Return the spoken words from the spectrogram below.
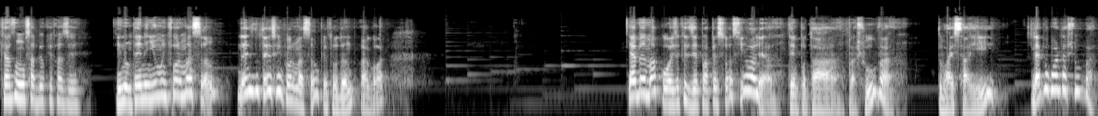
que elas não vão saber o que fazer. E não tem nenhuma informação. Eles não têm essa informação que eu estou dando agora. É a mesma coisa que dizer para a pessoa assim: olha, o tempo tá para chuva, tu vai sair, leva o guarda-chuva.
